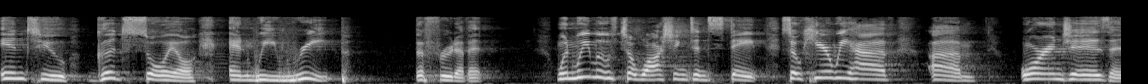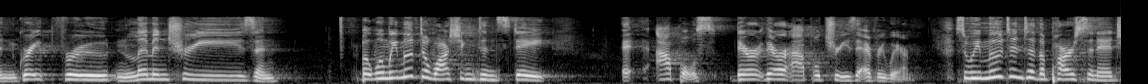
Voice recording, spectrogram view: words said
into good soil and we reap the fruit of it. When we moved to Washington State, so here we have um, oranges and grapefruit and lemon trees and but when we moved to Washington State, eh, apples, there, there are apple trees everywhere. So we moved into the parsonage,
